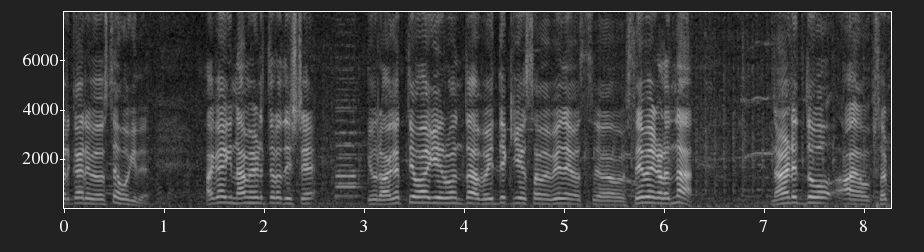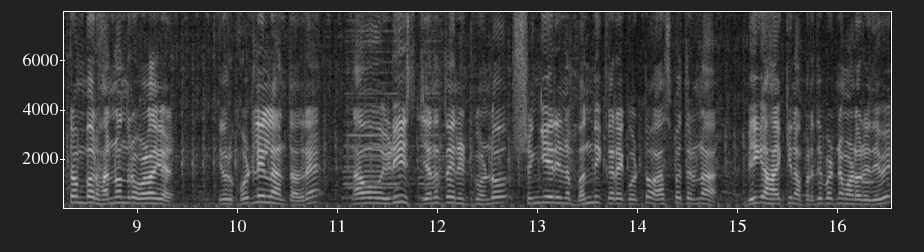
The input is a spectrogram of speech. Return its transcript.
ಸರ್ಕಾರಿ ವ್ಯವಸ್ಥೆ ಹೋಗಿದೆ. ಹಾಗಾಗಿ ನಾವು ಹೇಳ್ತಿರೋದಿಷ್ಟೇ, ಇವರು ಅಗತ್ಯವಾಗಿರುವಂಥ ವೈದ್ಯಕೀಯ ಸೇವೆಗಳನ್ನು ನಾಡಿದ್ದು ಸೆಪ್ಟೆಂಬರ್ ಹನ್ನೊಂದರ ಒಳಗೆ ಇವರು ಕೊಡಲಿಲ್ಲ ಅಂತಂದರೆ ನಾವು ಇಡೀ ಜನತೆಯನ್ನು ಇಟ್ಕೊಂಡು ಶೃಂಗೇರಿನ ಬಂದಿ ಕರೆ ಕೊಟ್ಟು ಆಸ್ಪತ್ರೆನ ಬೀಗ ಹಾಕಿ ನಾವು ಪ್ರತಿಭಟನೆ ಮಾಡೋರಿದ್ದೀವಿ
